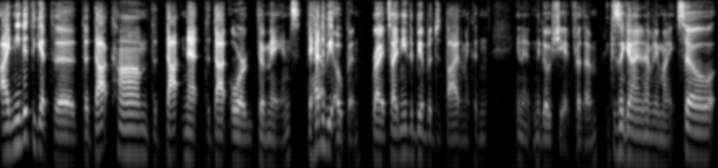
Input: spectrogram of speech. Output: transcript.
I needed to get the the .com, the .net, the .org domains. They had to be open, right? So I needed to be able to just buy them. I couldn't, you know, negotiate for them because again, I didn't have any money. So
